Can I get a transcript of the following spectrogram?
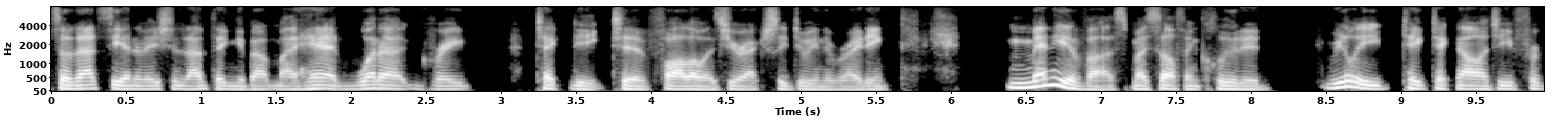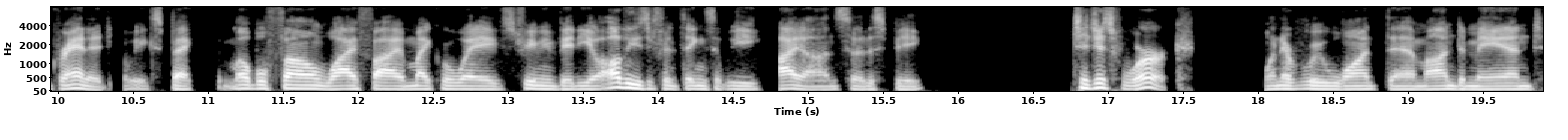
So that's the animation that I'm thinking about in my head. What a great technique to follow as you're actually doing the writing. Many of us, myself included, really take technology for granted. We expect mobile phone, Wi Fi, microwave, streaming video, all these different things that we eye on, so to speak, to just work whenever we want them on demand.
